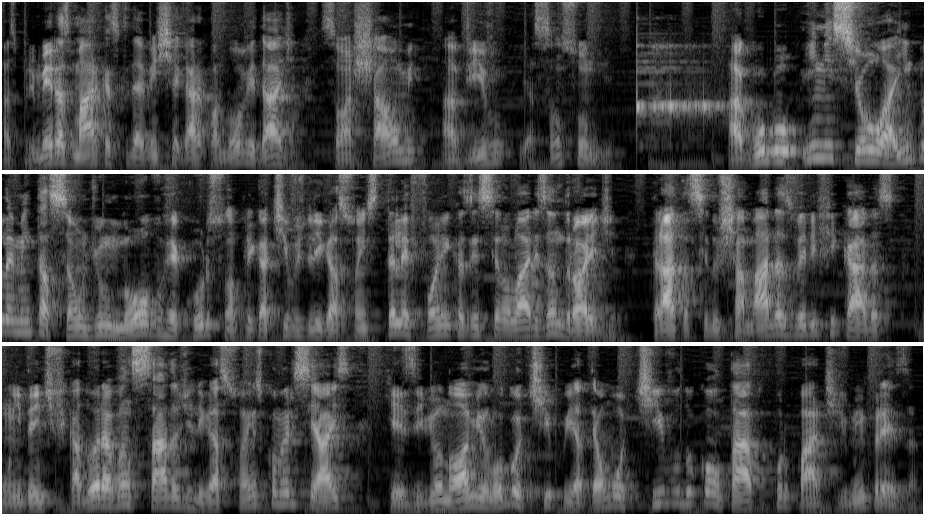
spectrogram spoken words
As primeiras marcas que devem chegar com a novidade são a Xiaomi, a Vivo e a Samsung. A Google iniciou a implementação de um novo recurso no aplicativo de ligações telefônicas em celulares Android. Trata-se do Chamadas Verificadas, um identificador avançado de ligações comerciais que exibe o nome, o logotipo e até o motivo do contato por parte de uma empresa.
